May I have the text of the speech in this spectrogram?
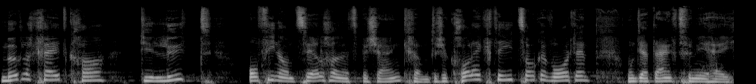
die Möglichkeit gehabt, die Leute auch finanziell zu beschenken. Und da ist eine Kollekte eingezogen worden und ich gedacht für mich, hey,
